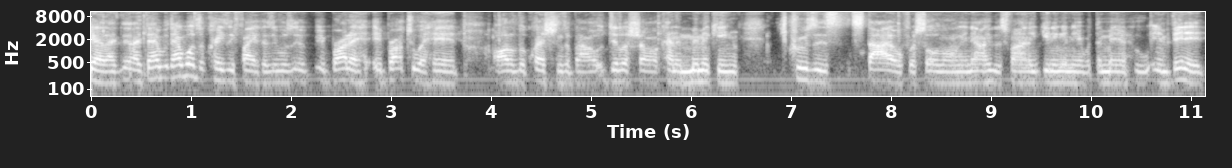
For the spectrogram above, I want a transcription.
Yeah, like, like that. That was a crazy fight because it was it, it, brought a it brought to a head all of the questions about Dillashaw kind of mimicking Cruz's style for so long, and now he was finally getting in there with the man who invented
